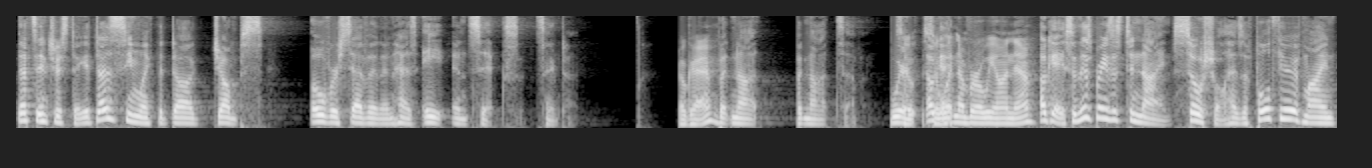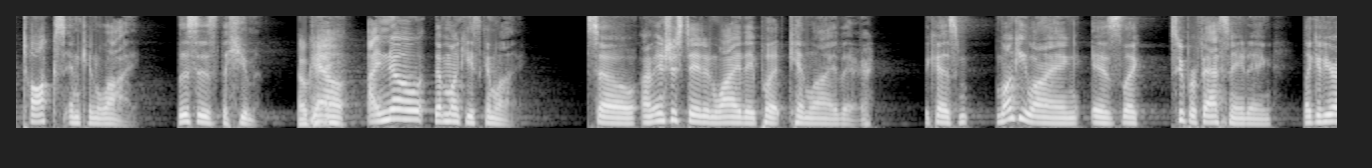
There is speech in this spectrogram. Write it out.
That's interesting. It does seem like the dog jumps over seven and has eight and six at the same time, Okay, but not but not seven. so, Weird. so okay. what number are we on now? Okay, so this brings us to nine. Social has a full theory of mind, talks and can lie. This is the human. Okay, Now I know that monkeys can lie, so I'm interested in why they put can lie there, because m- monkey lying is like super fascinating. Like if you're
